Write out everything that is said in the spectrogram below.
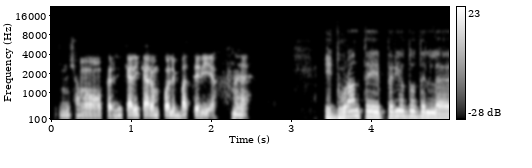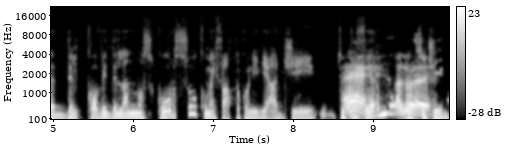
diciamo per ricaricare un po' le batterie. E durante il periodo del, del Covid dell'anno scorso, come hai fatto con i viaggi? Tutto eh, fermo allora, o si gira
